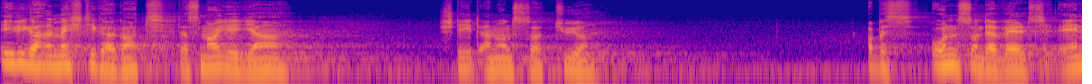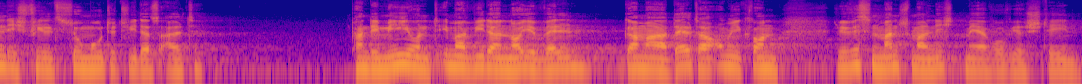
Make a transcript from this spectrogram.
Ewiger, allmächtiger Gott, das neue Jahr steht an unserer Tür. Ob es uns und der Welt ähnlich viel zumutet wie das alte? Pandemie und immer wieder neue Wellen, Gamma, Delta, Omikron, wir wissen manchmal nicht mehr, wo wir stehen.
